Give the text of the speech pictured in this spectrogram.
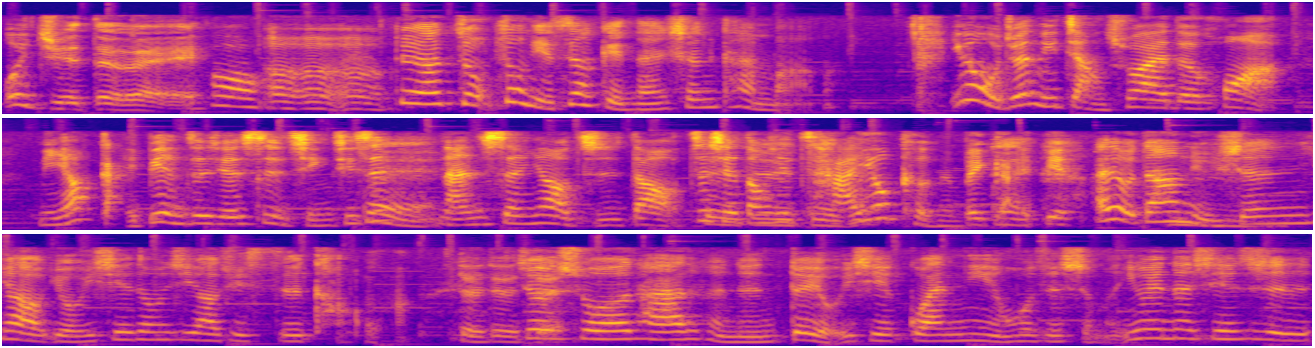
我也觉得哎，哦，嗯嗯嗯，对啊，重重点是要给男生看嘛，因为我觉得你讲出来的话，你要改变这些事情，其实男生要知道这些东西才有可能被改变。还有，当女生要有一些东西要去思考啦，对对，就是说她可能对有一些观念或者什么，因为那些是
